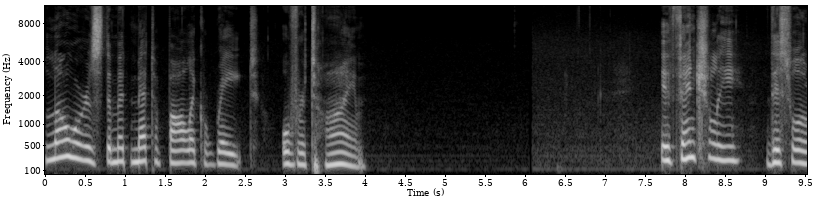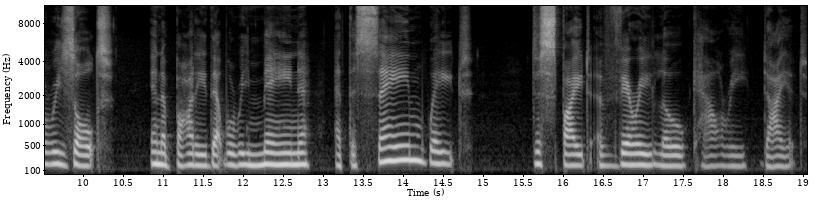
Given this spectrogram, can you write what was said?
lowers the met- metabolic rate over time. Eventually, this will result in a body that will remain at the same weight despite a very low calorie diet.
